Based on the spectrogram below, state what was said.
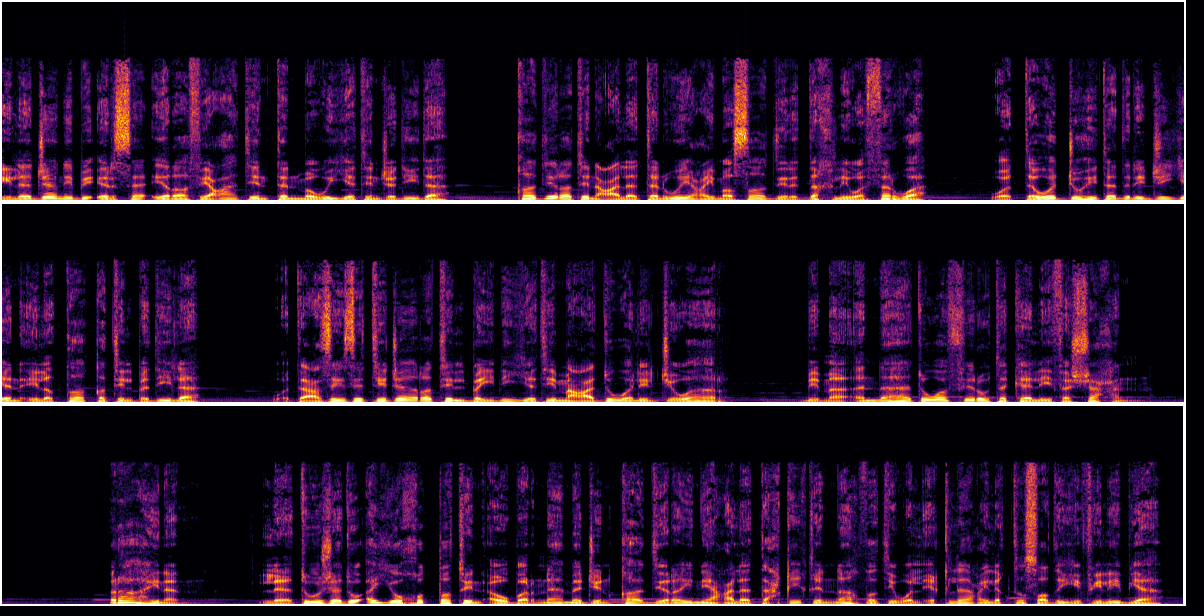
إلى جانب إرساء رافعات تنموية جديدة قادرة على تنويع مصادر الدخل والثروة والتوجه تدريجيا إلى الطاقة البديلة وتعزيز التجارة البينية مع دول الجوار بما أنها توفر تكاليف الشحن. راهنا لا توجد أي خطة أو برنامج قادرين على تحقيق النهضة والإقلاع الاقتصادي في ليبيا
